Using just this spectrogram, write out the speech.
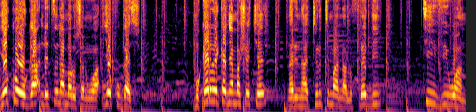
yo koga ndetse n'amarushanwa yo kugashya. Mu karere ka nyamasheke nari ntakirutimana alfredi tv wani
